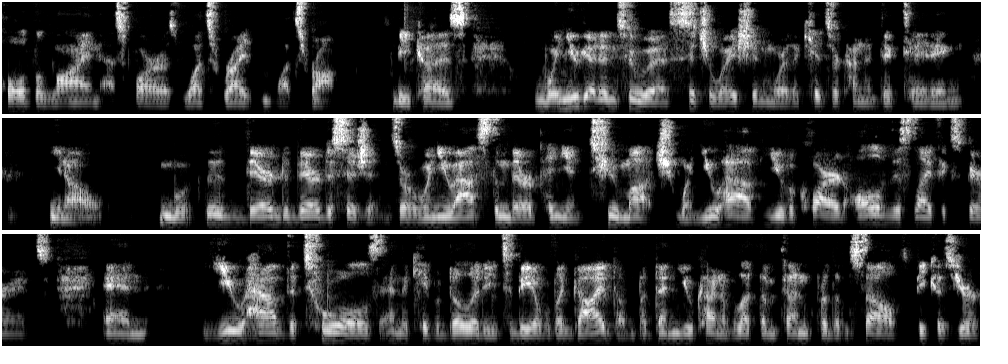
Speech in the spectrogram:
hold the line as far as what's right and what's wrong. Because when you get into a situation where the kids are kind of dictating, you know, their their decisions or when you ask them their opinion too much when you have you've acquired all of this life experience and you have the tools and the capability to be able to guide them but then you kind of let them fend for themselves because you're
